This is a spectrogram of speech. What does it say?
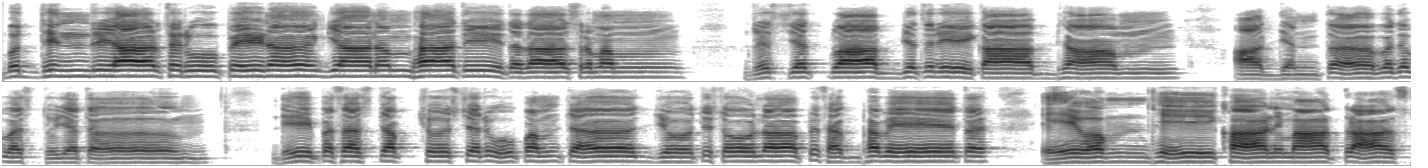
बुद्धिन्द्रियार्थरूपेण ज्ञानं भाति तदाश्रमं दृश्यत्वाभ्यतिरेकाभ्याम्, आद्यन्तवद्वस्तु यत्। च ज्योतिषो न पृथग् भवेत्, एवं धीखानि मात्राश्च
